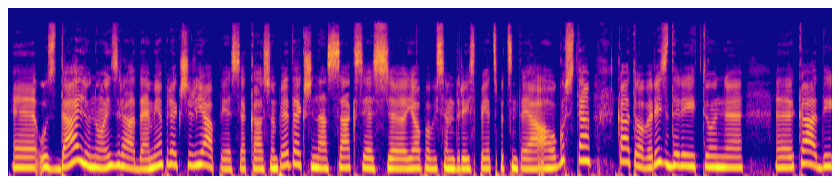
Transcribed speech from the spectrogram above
E, uz daļu no izrādēm iepriekš ir jāpiesakās, un pieteikšanās sāksies e, jau pavisam drīz 15. augustā. Kā to var izdarīt un e, kādi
